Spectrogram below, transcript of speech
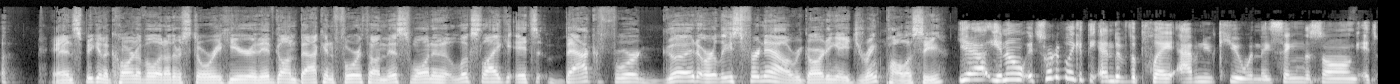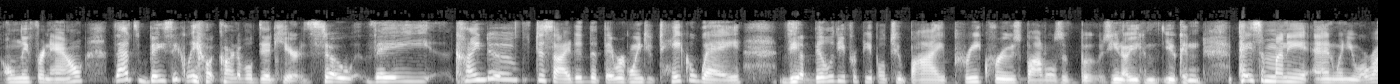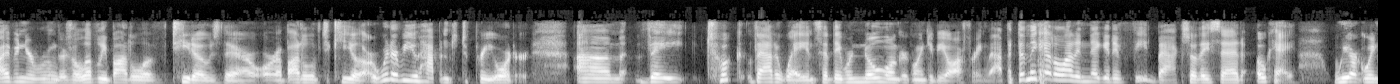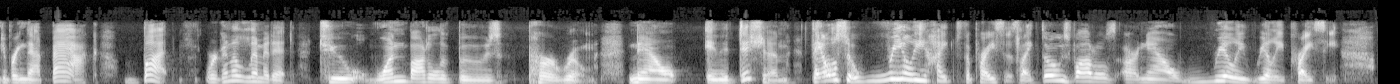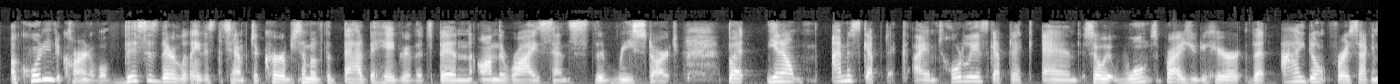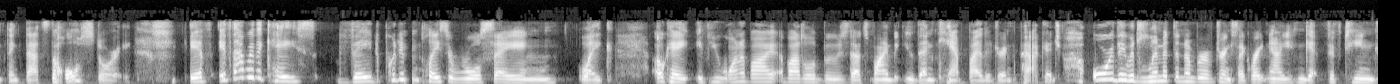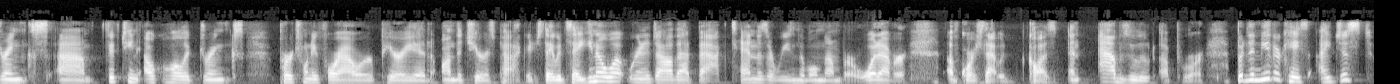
And speaking of Carnival, another story here. They've gone back and forth on this one, and it looks like it's back for good, or at least for now, regarding a drink policy. Yeah, you know, it's sort of like at the end of the play Avenue Q when they sing the song, It's Only for Now. That's basically what Carnival did here. So they kind of decided that they were going to take away the ability for people to buy pre-cruise bottles of booze. You know, you can you can pay some money and when you arrive in your room there's a lovely bottle of Tito's there or a bottle of tequila or whatever you happened to pre-order. Um, they took that away and said they were no longer going to be offering that. But then they got a lot of negative feedback. So they said, okay, we are going to bring that back, but we're going to limit it to one bottle of booze per room. Now, in addition, they also really hiked the prices. Like those bottles are now really, really pricey. According to Carnival, this is their latest attempt to curb some of the bad behavior that's been on the rise since the restart. But, you know, I'm a skeptic. I am totally a skeptic. And so it won't surprise you to hear that I don't for a second think that's the whole story. If if that were the case, they'd put in place a rule saying like okay if you want to buy a bottle of booze that's fine but you then can't buy the drink package. Or they would limit the number of drinks. Like right now you can get 15 drinks um, 15 alcoholic drinks per 24 hour period on the cheers package. They would say you know what? We're going to dial that back. 10 is a reasonable number whatever. Of course that would cause an absolute uproar. But in either case i just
